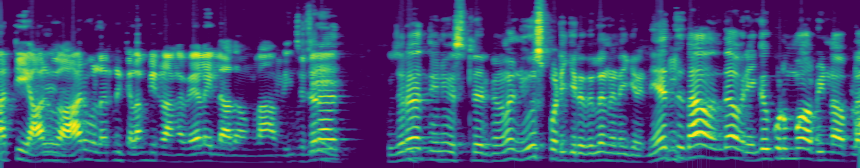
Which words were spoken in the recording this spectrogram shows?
ஆர்டி ஆள் ஆர்வலர்னு கிளம்பிடுறாங்க வேலை இல்லாதவங்களாம் அப்படின்னு சொல்லி குஜராத் யூனிவர்சிட்டியில இருக்கவங்க நியூஸ் படிக்கிறது இல்லைன்னு நினைக்கிறேன். நேத்து தான் வந்து அவர் எங்க குடும்பம் அப்படின்னாப்ல.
